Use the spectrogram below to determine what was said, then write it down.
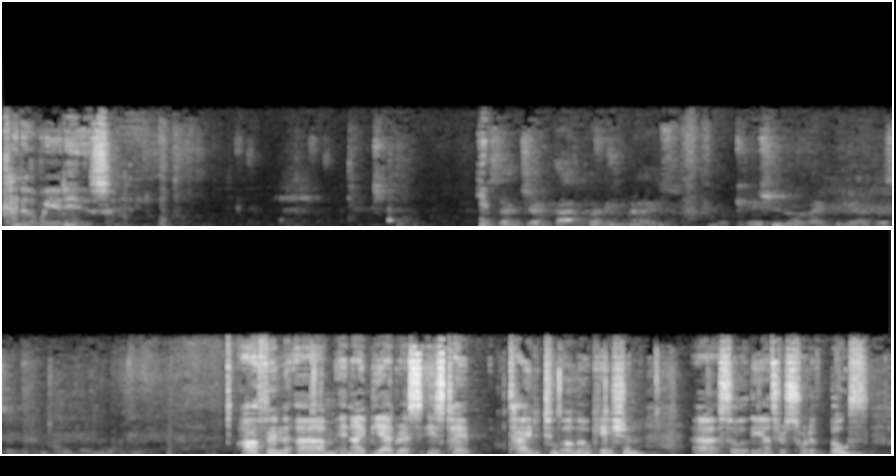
kind of the way it is. Yeah. Does that jetpack recognize location or IP address of the computer in the login? Often, um, an IP address is type, tied to a location, uh, so the answer is sort of both.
